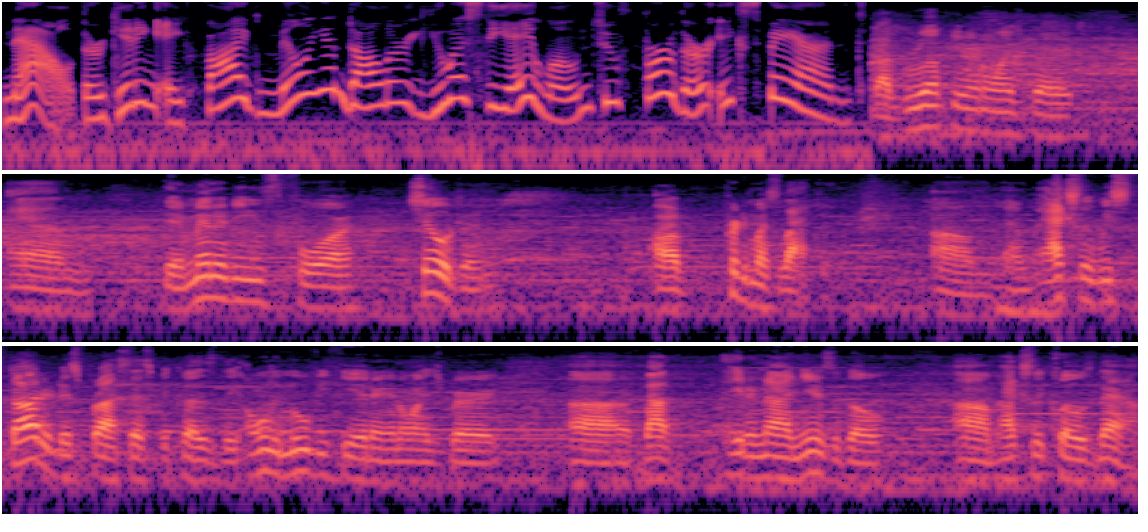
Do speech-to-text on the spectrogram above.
Now they're getting a $5 million USDA loan to further expand. I grew up here in Orangeburg and the amenities for children are pretty much lacking. Um, and actually, we started this process because the only movie theater in Orangeburg, uh, about eight or nine years ago, um, actually closed down.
